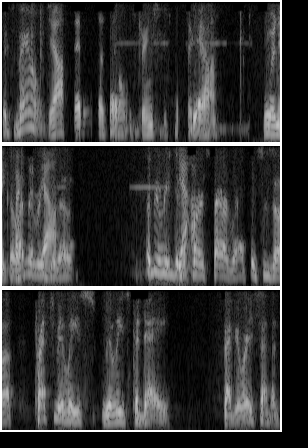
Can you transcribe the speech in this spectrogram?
it's males. yeah, that is a So- strange statistic. Yeah. Yeah, wouldn't So let me read Yeah. you the let me read you Yeah. the first paragraph. This is a press release released today, February seventh,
